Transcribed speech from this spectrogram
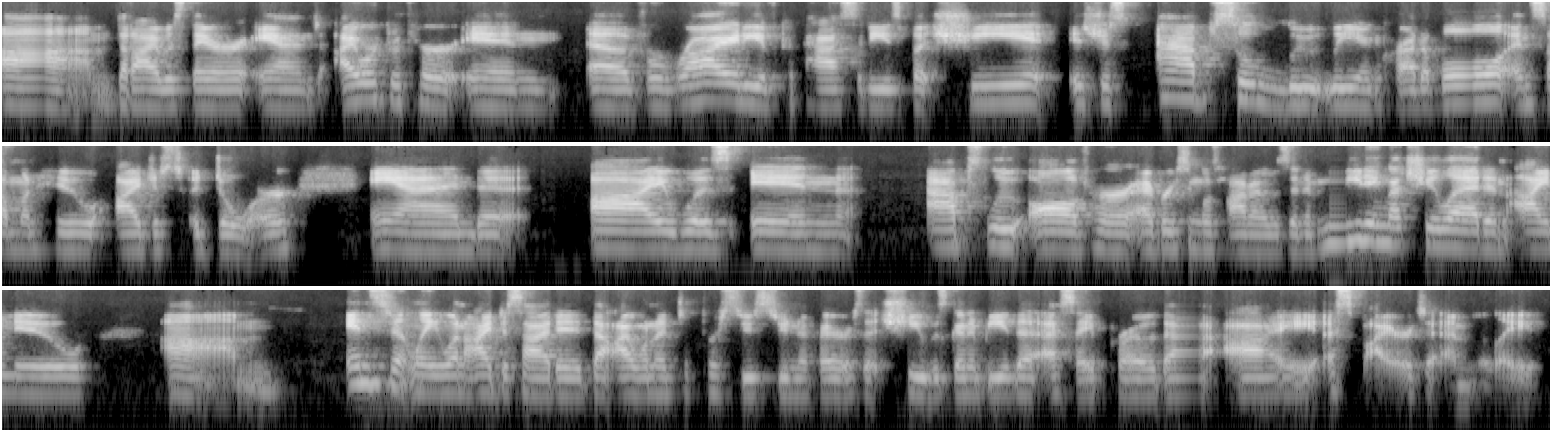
um, that I was there, and I worked with her in a variety of capacities. But she is just absolutely incredible and someone who I just adore. And I was in absolute awe of her every single time I was in a meeting that she led, and I knew. Um, instantly when I decided that I wanted to pursue student affairs that she was going to be the SA pro that I aspire to emulate.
